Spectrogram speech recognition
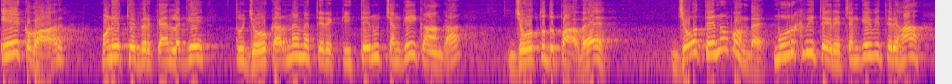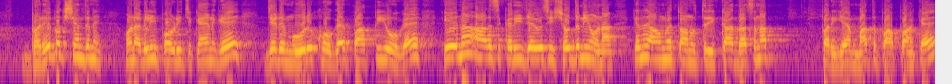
ਇੱਕ ਵਾਰ ਹੁਣ ਇੱਥੇ ਫਿਰ ਕਹਿਣ ਲੱਗੇ, ਤੂੰ ਜੋ ਕਰਨਾ, ਮੈਂ ਤੇਰੇ ਕੀਤੇ ਨੂੰ ਚੰਗੇ ਹੀ ਕਹਾਂਗਾ। ਜੋ ਤੁਧ ਭਾਵੈ, ਜੋ ਤੈਨੂੰ ਪਾਉਂਦਾ ਮੂਰਖ ਵੀ ਤੇਰੇ, ਚੰਗੇ ਵੀ ਤੇਰੇ। ਹਾਂ, ਬੜੇ ਬਖਸ਼ਿੰਦ ਨੇ। ਹੁਣ ਅਗਲੀ ਪੌੜੀ ਚ ਕਹਿਣਗੇ, ਜਿਹੜੇ ਮੂਰਖ ਹੋ ਗਏ, ਪਾਪੀ ਹੋ ਗਏ, ਇਹ ਨਾ ਆਲਸ ਕਰੀ ਜਾਇਓ, ਅਸੀਂ ਸ਼ੁੱਧ ਨਹੀਂ ਹੋਣਾ। ਕਹਿੰਦੇ, ਆਓ, ਮੈਂ ਤੁਹਾਨੂੰ ਤਰੀਕਾ ਦੱਸਣਾ। ਭਰੀਆ ਮਤ, ਪਾਪਾਂ ਕਹਿ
